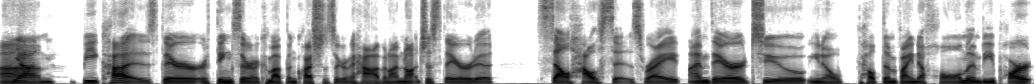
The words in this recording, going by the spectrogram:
Um, yeah. because there are things that are going to come up and questions they're going to have and I'm not just there to sell houses, right? I'm there to, you know, help them find a home and be part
